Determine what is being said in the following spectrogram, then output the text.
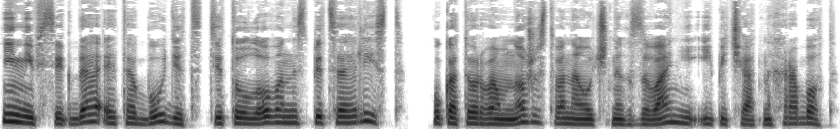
И не всегда это будет титулованный специалист, у которого множество научных званий и печатных работ.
